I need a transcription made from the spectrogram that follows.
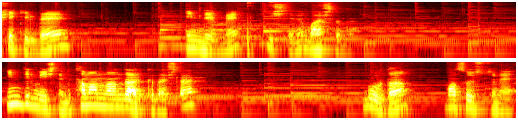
Şekilde indirme işlemi başladı. İndirme işlemi tamamlandı arkadaşlar. Burada masa üstüne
